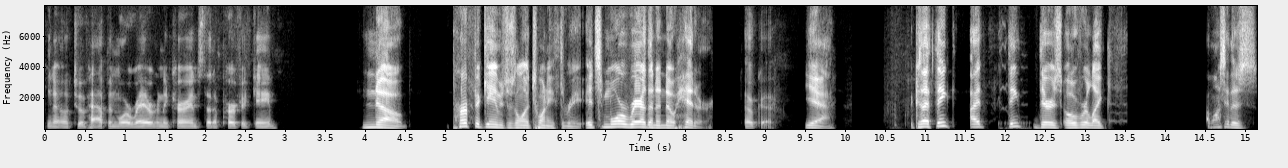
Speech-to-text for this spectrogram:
you know to have happened, more rare of an occurrence than a perfect game? No, perfect game is just only 23. It's more rare than a no hitter. Okay. Yeah. Because I think I think there's over like I want to say there's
